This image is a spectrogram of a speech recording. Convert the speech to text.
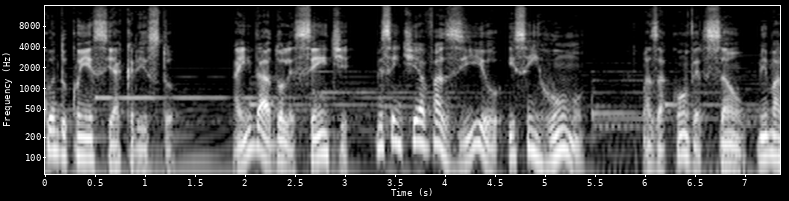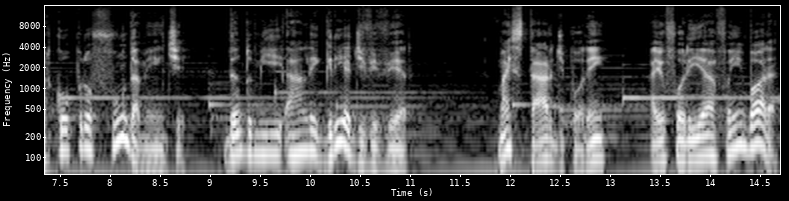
quando conheci a Cristo. Ainda adolescente, me sentia vazio e sem rumo, mas a conversão me marcou profundamente, dando-me a alegria de viver. Mais tarde, porém, a euforia foi embora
